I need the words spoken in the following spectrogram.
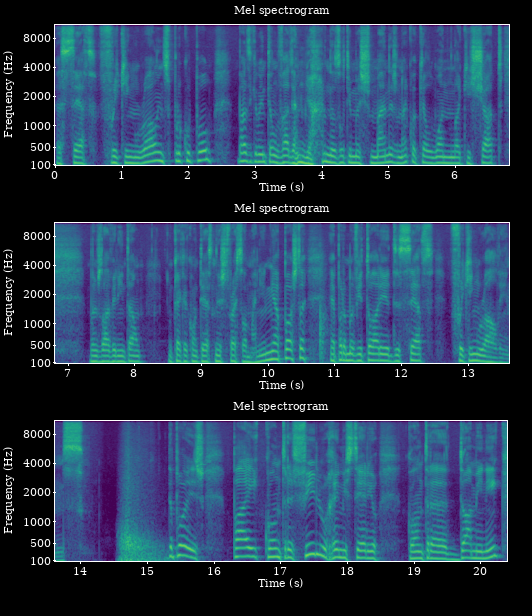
a Seth freaking Rollins, porque o Paul basicamente tem levado a melhor nas últimas semanas, não é? com aquele one lucky shot. Vamos lá ver então o que é que acontece neste WrestleMania. A minha aposta é para uma vitória de Seth freaking Rollins. Depois pai contra filho, Rei Mistério contra Dominic.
